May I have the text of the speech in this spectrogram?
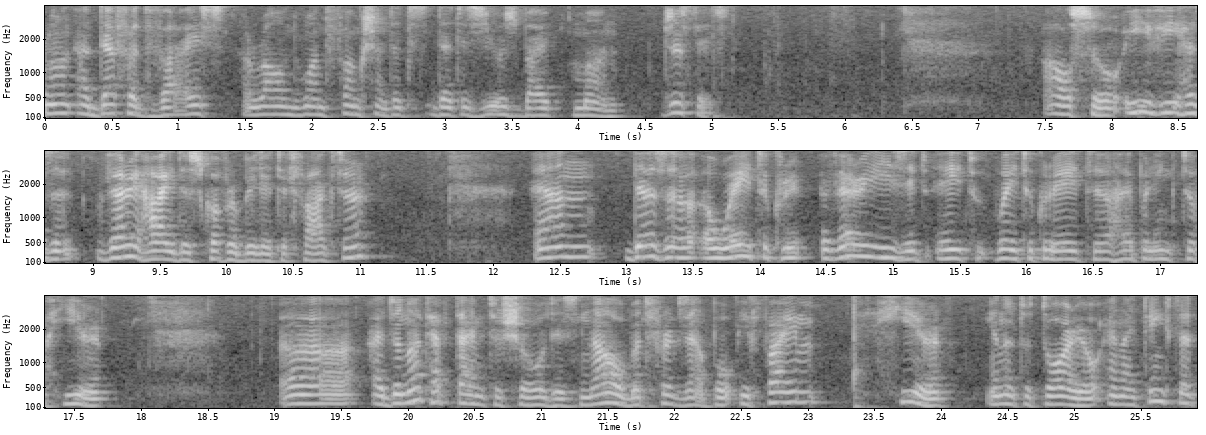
run a defadvice around one function that is, that is used by MUN. Just this. Also, EEV has a very high discoverability factor, and there's a, a way to create a very easy way to create a hyperlink to here. Uh, I do not have time to show this now, but for example, if I'm here in a tutorial and I think that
